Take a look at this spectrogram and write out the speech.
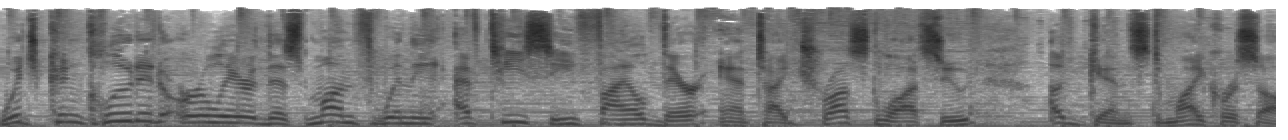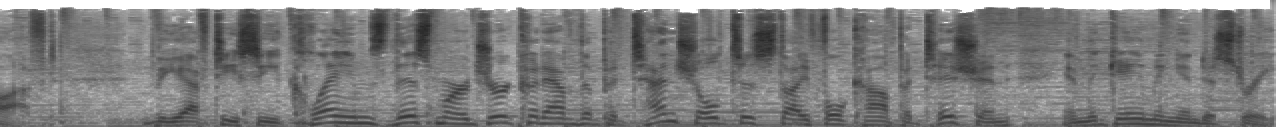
which concluded earlier this month when the FTC filed their antitrust lawsuit against Microsoft. The FTC claims this merger could have the potential to stifle competition in the gaming industry,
